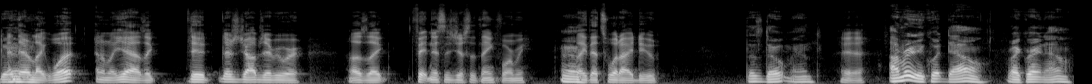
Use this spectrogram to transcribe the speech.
and they're like, "What?" And I'm like, "Yeah." I was like, "Dude, there's jobs everywhere." I was like, "Fitness is just a thing for me. Yeah. Like that's what I do." That's dope, man. Yeah. I'm ready to quit Dow, like right now.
